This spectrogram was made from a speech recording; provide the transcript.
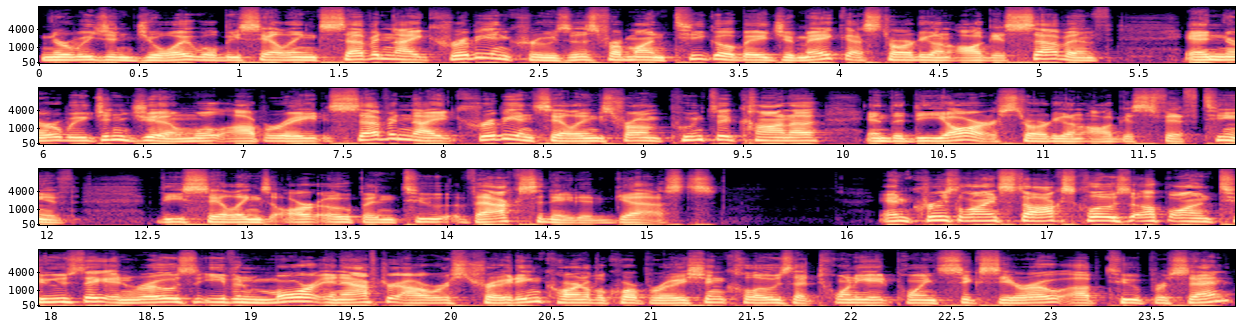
Norwegian Joy will be sailing seven night Caribbean cruises from Montego Bay, Jamaica starting on August 7th. And Norwegian Gem will operate seven night Caribbean sailings from Punta Cana in the DR starting on August 15th. These sailings are open to vaccinated guests. And cruise line stocks closed up on Tuesday and rose even more in after hours trading. Carnival Corporation closed at 28.60, up 2%.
